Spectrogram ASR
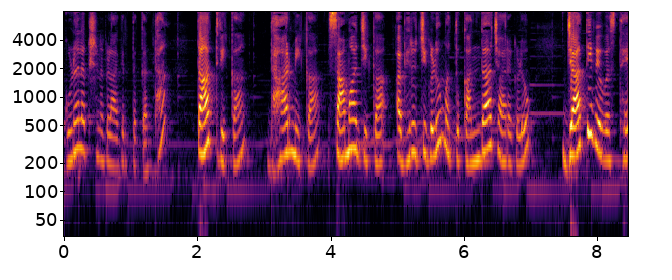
ಗುಣಲಕ್ಷಣಗಳಾಗಿರ್ತಕ್ಕಂಥ ತಾತ್ವಿಕ, ಧಾರ್ಮಿಕ, ಸಾಮಾಜಿಕ ಅಭಿರುಚಿಗಳು ಮತ್ತು ಕಂದಾಚಾರಗಳು, ಜಾತಿ ವ್ಯವಸ್ಥೆ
